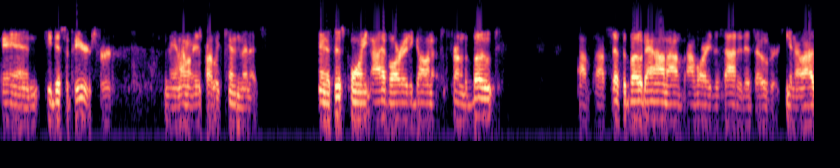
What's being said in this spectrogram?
and he disappears for, man, I don't know, it's probably ten minutes. And at this point, I have already gone up to the front of the boat. I've, I've set the bow down. I've, I've already decided it's over. You know, I,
